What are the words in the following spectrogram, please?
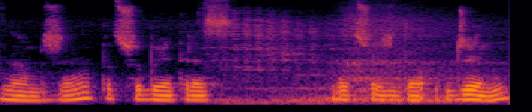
Dobrze, potrzebuję teraz dotrzeć do Jin.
